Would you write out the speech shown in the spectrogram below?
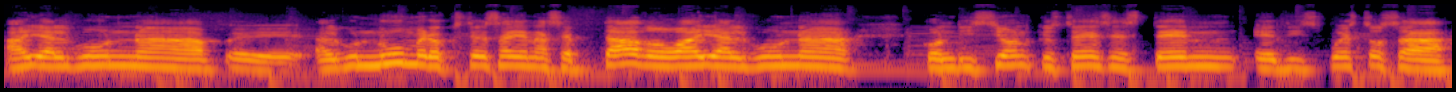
hay alguna, algún número que ustedes hayan aceptado? ¿Hay alguna condición que ustedes estén eh, dispuestos a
